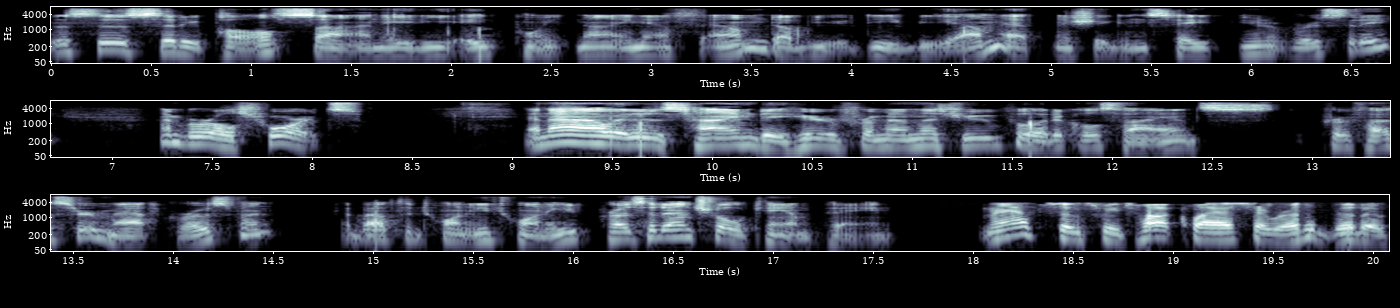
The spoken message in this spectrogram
This is City Pulse on 88.9 FM WDBM at Michigan State University. I'm Berl Schwartz. And now it is time to hear from MSU political science professor Matt Grossmann about the 2020 presidential campaign. Matt, since we talked last, I read a bit of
